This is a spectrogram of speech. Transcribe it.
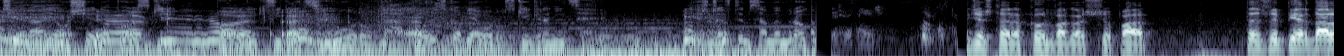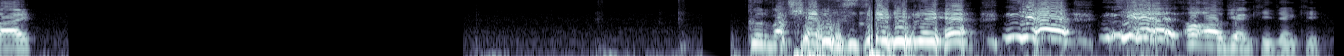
wdzierają się do Polski po likwidacji muru na polsko-białoruskiej granicy. Jeszcze w tym samym roku Idziesz teraz kurwa gościu, patrz. Też wypierdalaj. Kurwa czemu zdejmijmy je? Nie! Nie! O, o, dzięki, dzięki.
